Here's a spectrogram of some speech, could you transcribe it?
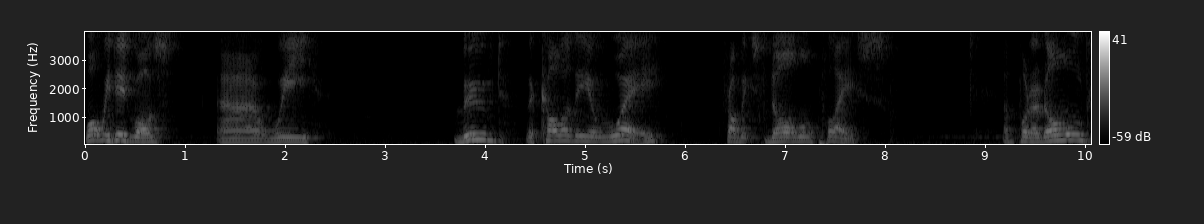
what we did was uh, we moved the colony away from its normal place and put an old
